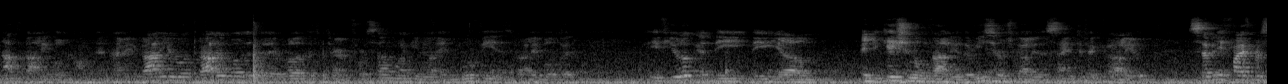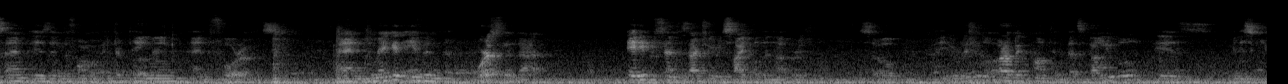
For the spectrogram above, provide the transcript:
not valuable content. Value, valuable is a relative term. For someone, you know, a movie is valuable, but if you look at the, the um, educational value, the research value, the scientific value, 75% is in the form of entertainment and forums. And to make it even worse than that, 80% is actually recycled and not original. So the original Arabic content that's valuable is minuscule.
